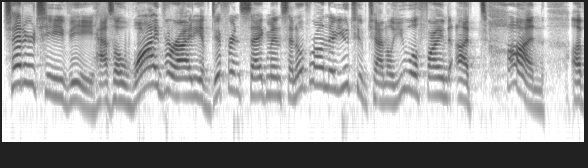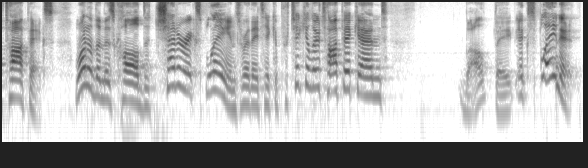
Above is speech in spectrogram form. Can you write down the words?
Cheddar TV has a wide variety of different segments, and over on their YouTube channel, you will find a ton of topics. One of them is called Cheddar Explains, where they take a particular topic and, well, they explain it.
